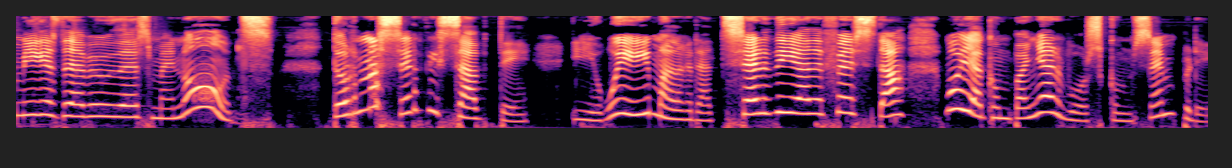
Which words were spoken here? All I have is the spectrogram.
Amigues de Veu dels Menuts! Torna a ser dissabte i avui, malgrat ser dia de festa, vull acompanyar-vos, com sempre.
